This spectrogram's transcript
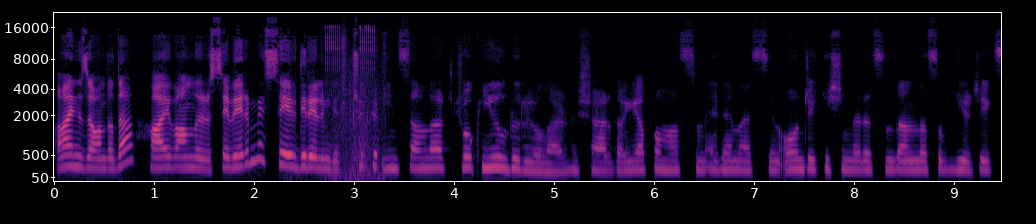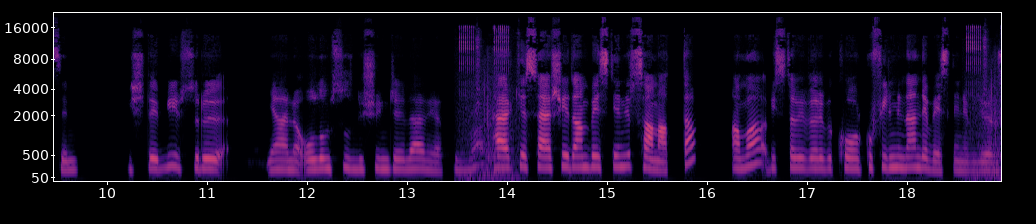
Aynı zamanda da hayvanları severim ve sevdirelim dedik. Çünkü İnsanlar çok yıldırıyorlar dışarıda. Yapamazsın, edemezsin. Onca kişinin arasından nasıl gireceksin? İşte bir sürü yani olumsuz düşünceler yapıyorlar. herkes her şeyden beslenir sanatta. Ama biz tabii böyle bir korku filminden de beslenebiliyoruz.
